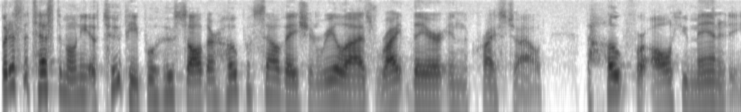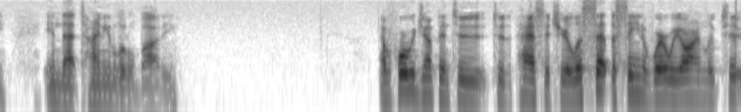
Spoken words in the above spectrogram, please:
But it's the testimony of two people who saw their hope of salvation realized right there in the Christ child, the hope for all humanity in that tiny little body. Now, before we jump into to the passage here, let's set the scene of where we are in Luke 2.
